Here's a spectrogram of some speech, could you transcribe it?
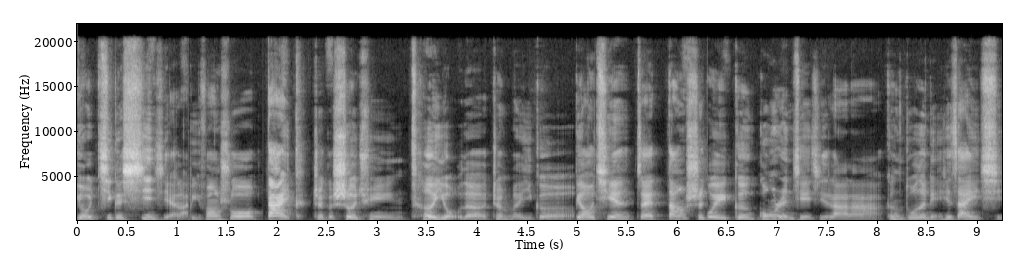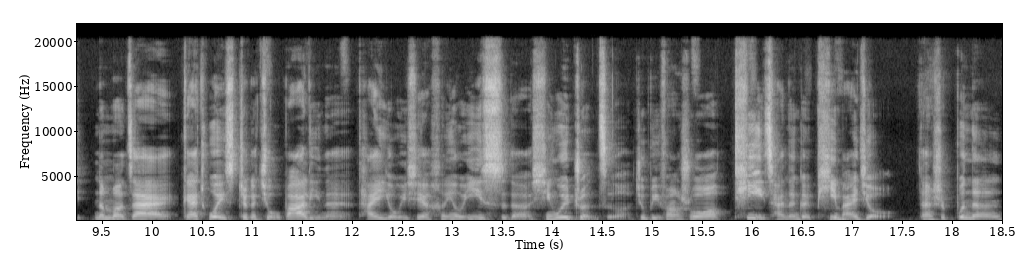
有几个细节了，比方说 Dyke 这个社群特有的这么一个标签，在当时会跟工人阶级拉拉更多的联系在一起。那么在 Getways 这个酒吧里呢，它也有一些很有意思的行为准则，就比方说 T 才能给 P 买酒，但是不能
